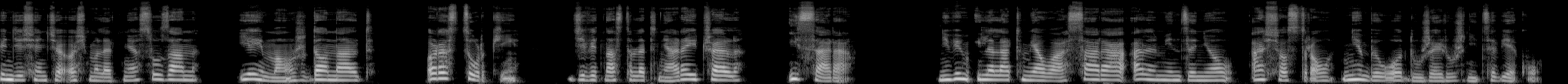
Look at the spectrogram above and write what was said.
58-letnia Susan, jej mąż Donald oraz córki 19-letnia Rachel i Sara. Nie wiem ile lat miała Sara, ale między nią a siostrą nie było dużej różnicy wieku.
